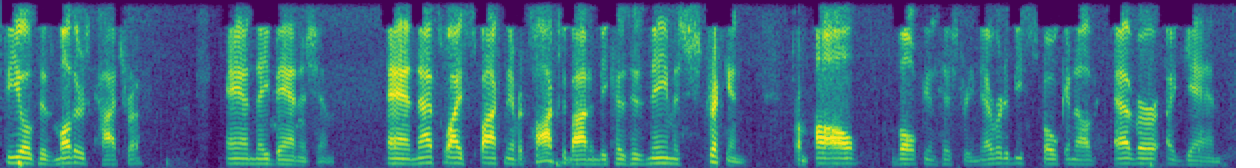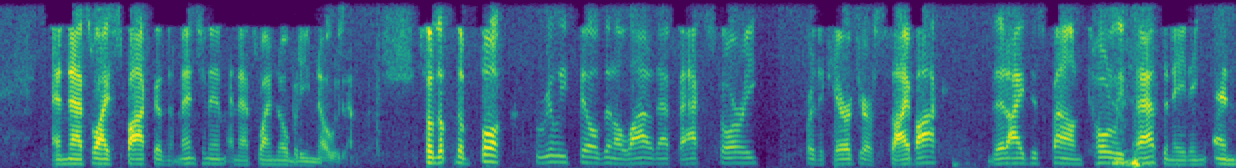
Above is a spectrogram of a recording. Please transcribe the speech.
steals his mother's Katra, and they banish him. And that's why Spock never talks about him because his name is stricken from all Vulcan history, never to be spoken of ever again. And that's why Spock doesn't mention him, and that's why nobody knows him. So the the book really fills in a lot of that backstory for the character of Sybok that I just found totally fascinating, and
